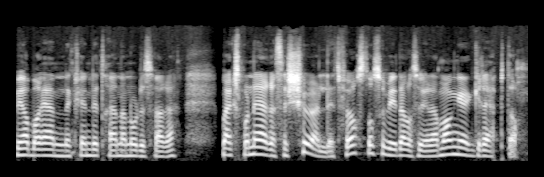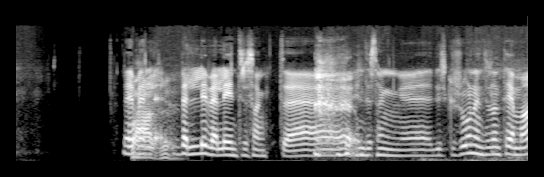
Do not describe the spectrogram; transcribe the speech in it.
Vi har bare én kvinnelig trener nå, dessverre. Må eksponere seg sjøl litt først, osv. osv. Mange grep, da. Det er veld, veldig veldig interessant, uh, interessant uh, diskusjon, interessant tema.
